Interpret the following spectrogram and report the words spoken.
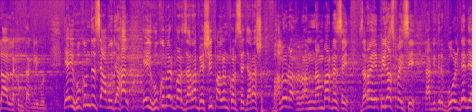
লা আল্লাকুম তাকলিবুন এই হুকুম দিয়েছে আবু জাহাল। এই হুকুমের পর যারা বেশি পালন করছে, যারা ভালো নাম্বার নেছে, যারা এ প্লাস পাইছে, তার ভিতরে গোল্ডেন এ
